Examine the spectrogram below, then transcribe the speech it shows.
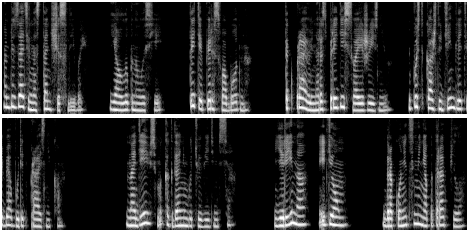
«Обязательно стань счастливой. Я улыбнулась ей. «Ты теперь свободна. Так правильно, распорядись своей жизнью, и пусть каждый день для тебя будет праздником. Надеюсь, мы когда-нибудь увидимся. Ирина, идем!» Драконица меня поторопила.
